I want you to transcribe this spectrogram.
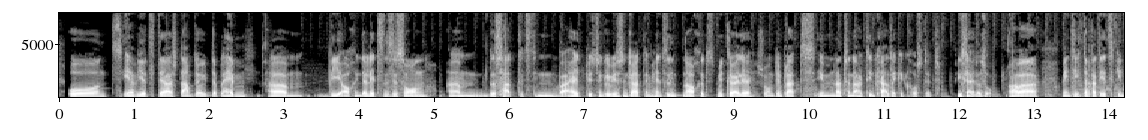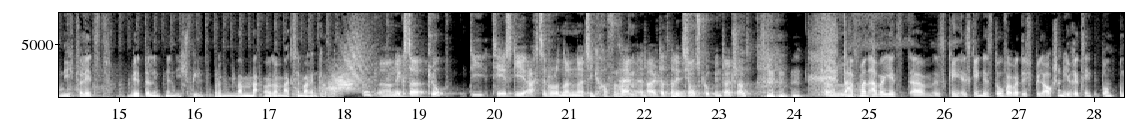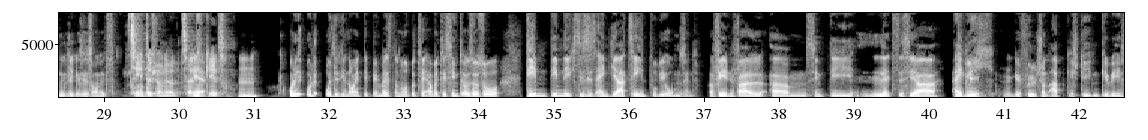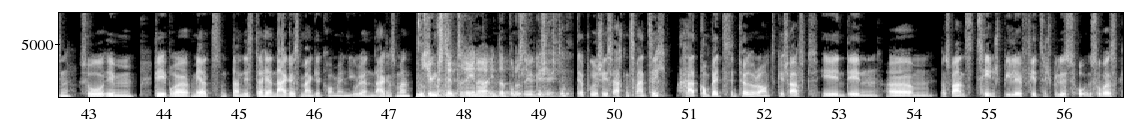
Und er wird der Stammtorhüter bleiben, ähm, wie auch in der letzten Saison. Ähm, das hat jetzt in Wahrheit bis zu einem gewissen Grad dem Heinz Linden auch jetzt mittlerweile schon den Platz im Nationalteam-Kader gekostet. Ist leider so. Aber wenn sich der Radetzky nicht verletzt, wird der Lindner nicht spielen. Oder, oder maximal im Kampf. Gut, äh, nächster Club die TSG 1899 Hoffenheim, ein alter Traditionsclub in Deutschland. ähm, Darf man aber jetzt, ähm, es, klingt, es klingt jetzt doof, aber die spielen auch schon ihre zehnte Bundesliga-Saison jetzt. Zehnte schon, ja, die Zeit ja. vergeht. Mhm. Oder, oder, oder die neunte, bin mir jetzt noch 100%, aber die sind also so, dem, demnächst ist es ein Jahrzehnt, wo die oben sind. Auf jeden Fall ähm, sind die letztes Jahr eigentlich gefühlt schon abgestiegen gewesen, so im Februar, März und dann ist der Herr Nagelsmann gekommen, Julian Nagelsmann. Jüngste Trainer in der Bundesliga-Geschichte. Der Bursche ist 28, hat komplett den Turnaround geschafft in den, ähm, was waren es, 10 Spiele, 14 Spiele, so, sowas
